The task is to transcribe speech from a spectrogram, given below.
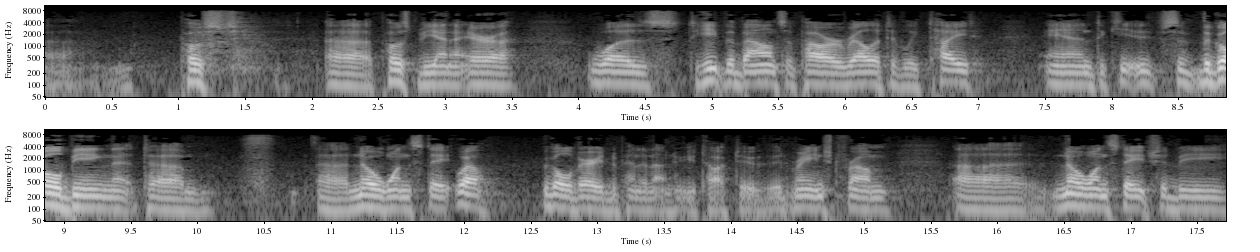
uh, post uh, post Vienna era was to keep the balance of power relatively tight, and to keep so the goal being that um, uh, no one state. Well, the goal varied depending on who you talk to. It ranged from uh, no one state should be,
